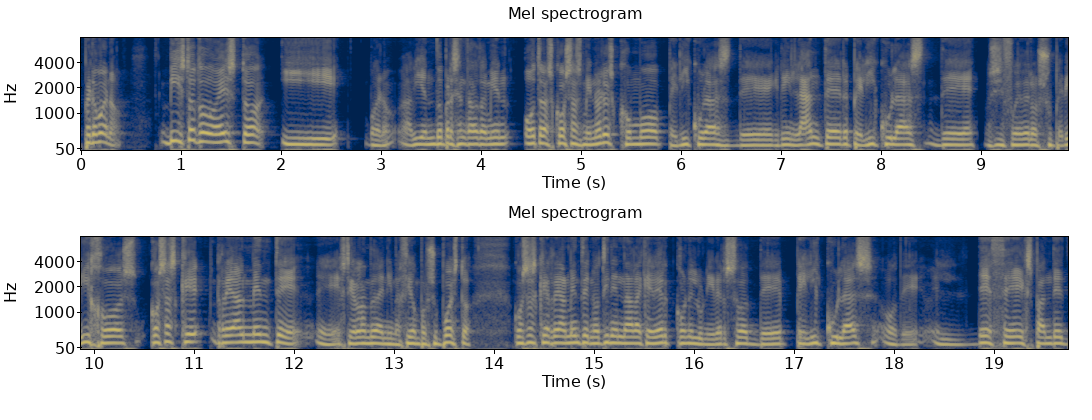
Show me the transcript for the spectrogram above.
Pero bueno, visto todo esto y bueno, habiendo presentado también otras cosas menores como películas de Green Lantern, películas de, no sé si fue de los superhijos, cosas que realmente, eh, estoy hablando de animación por supuesto, cosas que realmente no tienen nada que ver con el universo de películas o el DC Expanded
